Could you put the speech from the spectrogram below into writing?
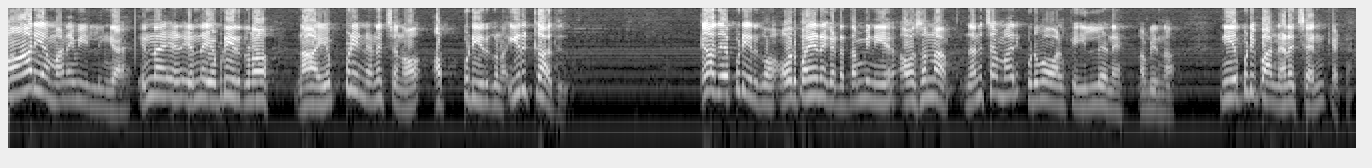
மாதிரி என் மனைவி இல்லைங்க. என்ன என்ன எப்படி இருக்கணும்? நான் எப்படி நினச்சனோ அப்படி இருக்கணும். இருக்காது. ஏன் அது எப்படி இருக்கும்? ஒரு பையனை கேட்டேன் தம்பி நீ அவன் சொன்னான் நினச்ச மாதிரி குடும்ப வாழ்க்கை இல்லைனே அப்படின்னா நீ எப்படிப்பா நினச்சேன்னு கேட்டேன்.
